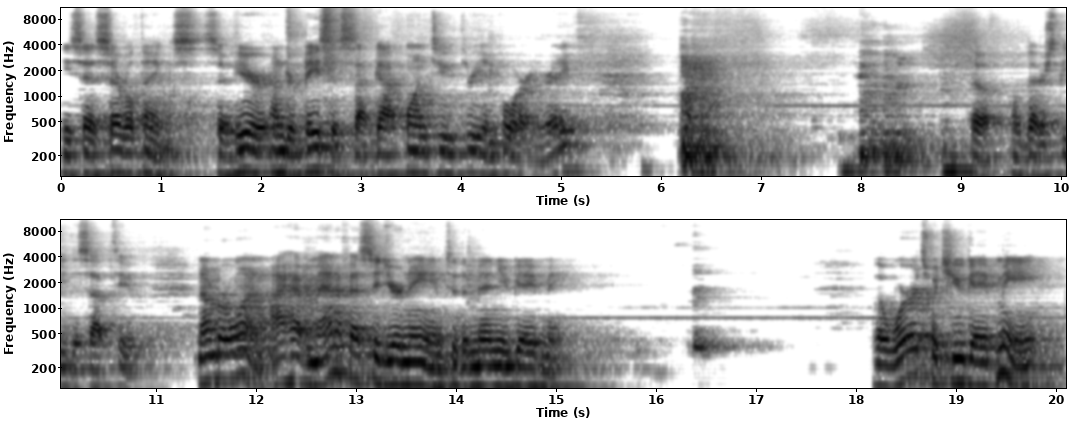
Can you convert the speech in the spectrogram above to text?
He says several things. So here under basis, I've got one, two, three, and four. Are you ready? oh, we better speed this up too. Number one, I have manifested your name to the men you gave me. The words which you gave me,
